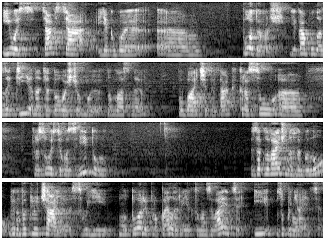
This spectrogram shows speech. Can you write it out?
і ось ця вся якби е, подорож, яка була затіяна для того, щоб ну, власне, побачити так, красу, е, красу ось цього світу, запливаючи на глибину, він виключає свої мотори, пропелери, як то називається, і зупиняється.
